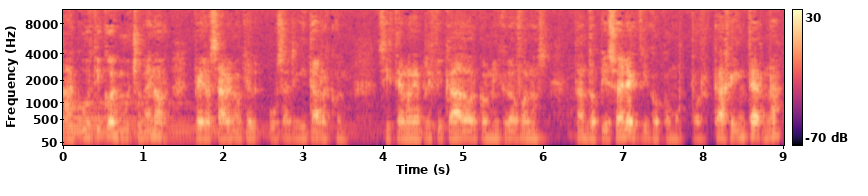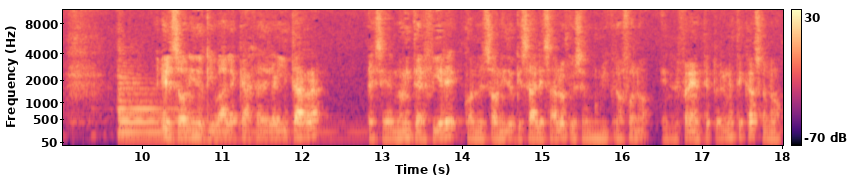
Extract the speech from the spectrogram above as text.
acústico es mucho menor, pero sabemos que usar guitarras con sistema de amplificador, con micrófonos, tanto piezoeléctrico como por caja interna, el sonido que va a la caja de la guitarra no interfiere con el sonido que sale, salvo que usemos un micrófono en el frente, pero en este caso no.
